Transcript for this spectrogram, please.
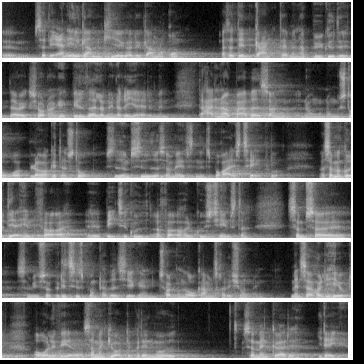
Øh, så det er en elgammel kirke, og det er et gammelt rum. Altså den gang, da man har bygget det, der er jo ikke sjovt nok ikke billeder eller malerier af det, men der har det nok bare været sådan nogle, nogle store blokke, der stod side om side, og så med sådan et sporadisk tag på. Og så er man gået derhen for at øh, bede til Gud og for at holde gudstjenester, som, så, øh, som jo så på det tidspunkt har været cirka en 1200 år gammel tradition. Ikke? Men så holdt i hævd overleveret, og så har man gjort det på den måde, som man gør det i dag,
